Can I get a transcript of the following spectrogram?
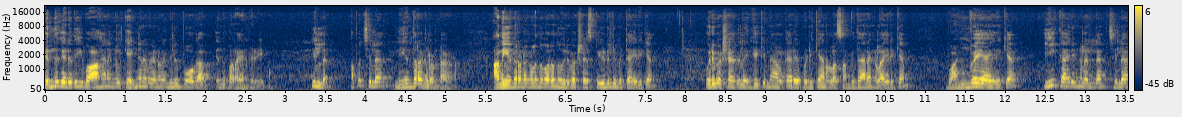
എന്ന് കരുതി വാഹനങ്ങൾക്ക് എങ്ങനെ വേണമെങ്കിലും പോകാം എന്ന് പറയാൻ കഴിയുമോ? ഇല്ല. അപ്പോൾ ചില നിയന്ത്രണങ്ങൾ ഉണ്ടാകണം. ആ നിയന്ത്രണങ്ങൾ എന്ന് പറയുന്നത് ഒരുപക്ഷെ സ്പീഡ് ലിമിറ്റ് ആയിരിക്കാം. ഒരുപക്ഷെ അത് ലംഘിക്കുന്ന ആൾക്കാരെ പിടിക്കാനുള്ള സംവിധാനങ്ങളായിരിക്കാം. വൺ വേ ആയിരിക്കാം. ഈ കാര്യങ്ങളെല്ലാം ചില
